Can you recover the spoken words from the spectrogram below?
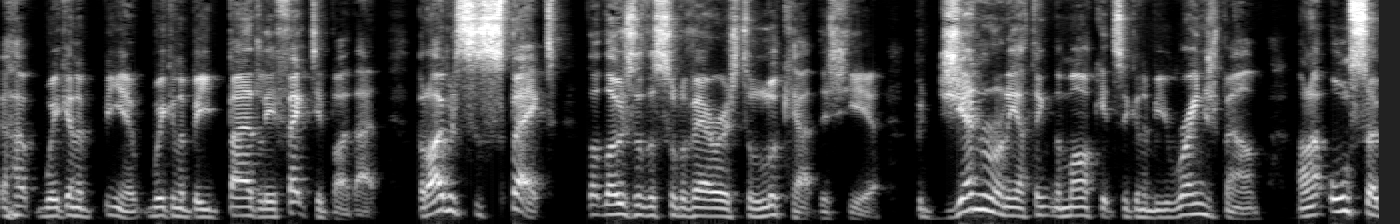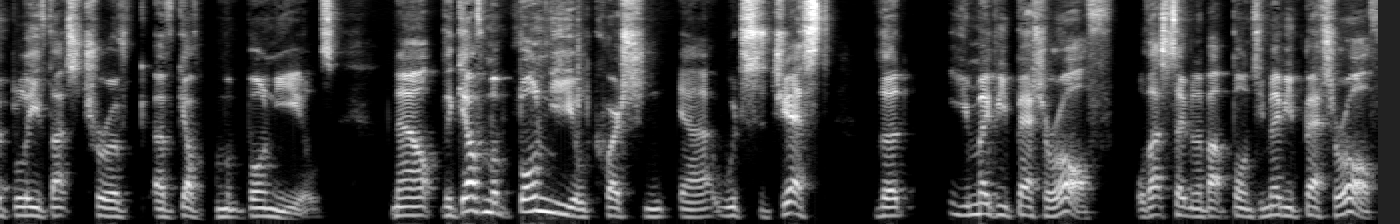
uh, we're going to, you know, we're going to be badly affected by that. But I would suspect that those are the sort of areas to look at this year. But generally, I think the markets are going to be range bound, and I also believe that's true of, of government bond yields. Now, the government bond yield question uh, would suggest that you may be better off, or that statement about bonds, you may be better off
